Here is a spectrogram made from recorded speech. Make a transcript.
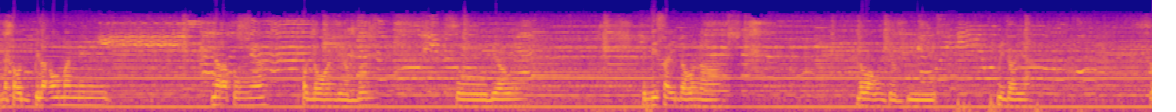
matawad pila ka man din naratong niya paglawakan ni Abdul. So, biyawon, nag-decide ako na lawakon siya di ligaya. So,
